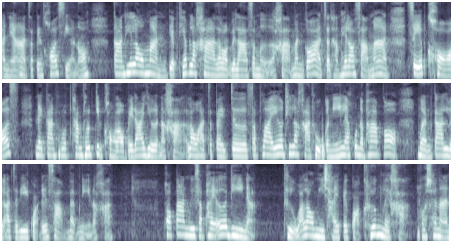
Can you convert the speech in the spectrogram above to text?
อันนี้อาจจะเป็นข้อเสียเนาะการที่เราหมั่นเปรียบเทียบราคาตลอดเวลาเสมอค่ะ มันก็อาจจะทำให้เราสามารถ save cost ในการทำธุรกิจของเราไปได้เยอะนะคะ เราอาจจะไปเจอซัพพลายเออร์ที่ราคาถูกกว่านี้ และคุณภาพก็เหมือนกันหรืออาจจะดีกว่าด้วยซ้ำแบบนี้นะคะเพราะการมีซัพพลายเออร์ดีเนี่ยถือว่าเรามีชัยไปกว่าครึ่งเลยค่ะ เพราะฉะนั้น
